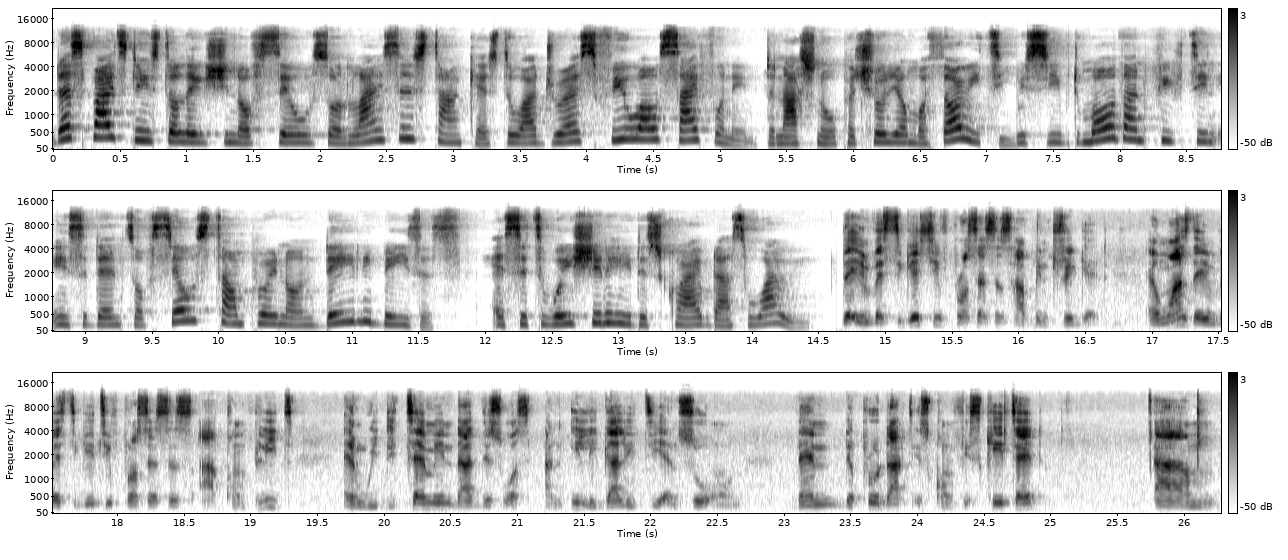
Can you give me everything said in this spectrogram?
despite the installation of sales on licensed tankers to address fuel siphoning, the National Petroleum Authority received more than 15 incidents of sales tampering on daily basis, a situation he described as worrying. The investigative processes have been triggered, and once the investigative processes are complete, and we determine that this was an illegality and so on, then the product is confiscated. Um,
